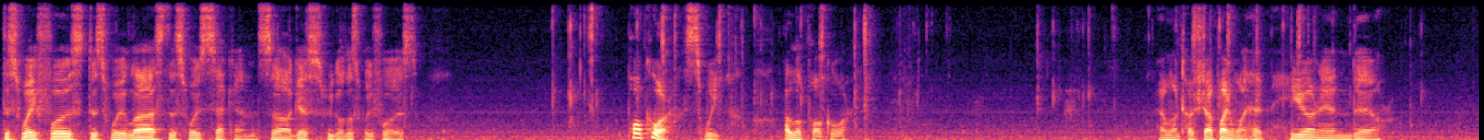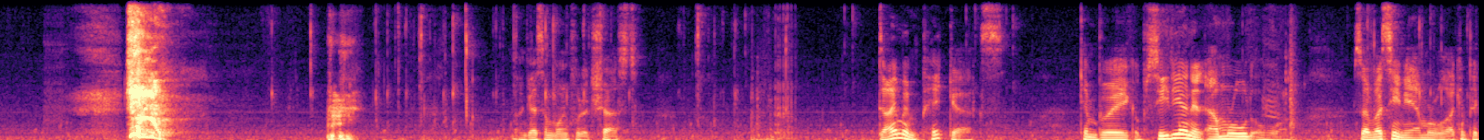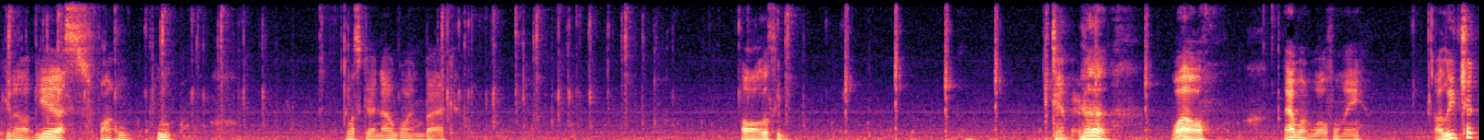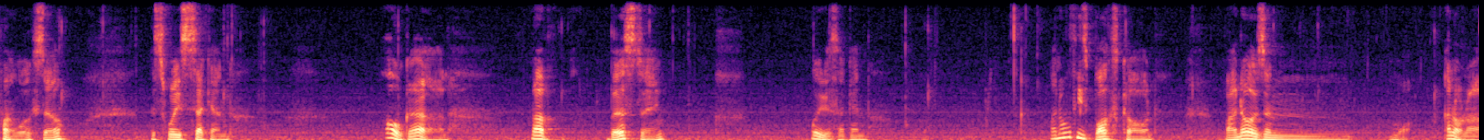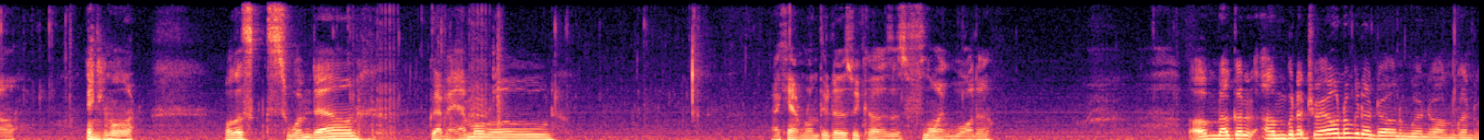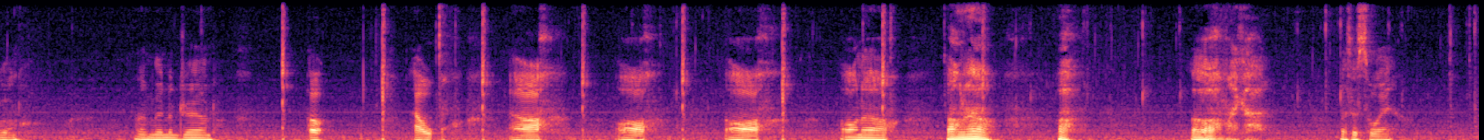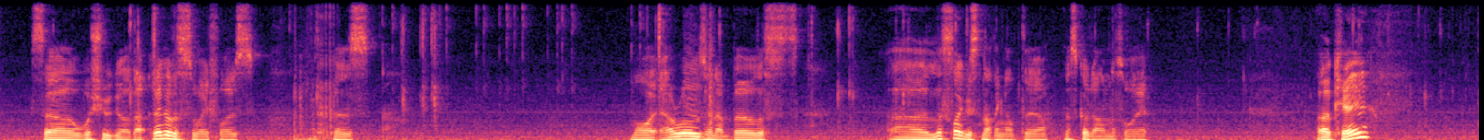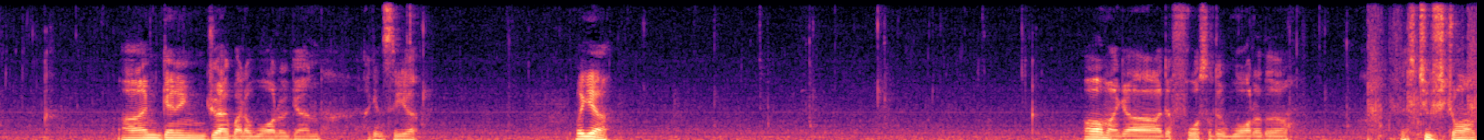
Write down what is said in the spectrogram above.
This way first, this way last, this way second. So I guess we go this way first. Parkour. Sweet. I love parkour. I want to touch that, want to hit here and there. I guess I'm going for the chest. Diamond pickaxe can break obsidian and emerald ore. So if I see any emerald, I can pick it up. Yes, fine. Ooh, ooh. That's good. Now I'm going back. Oh, let's get. Damn it. well, that went well for me. Leave checkpoint works though. This way second. Oh god. Not this thing. Wait a second. I know what these blocks called. I know it's in... Well, I don't know. Anymore. Well, let's swim down. Grab an emerald. I can't run through this because it's flowing water. I'm not gonna- I'm gonna drown, I'm gonna drown, I'm gonna drown, I'm gonna drown. I'm gonna drown. Oh. Ow. Ah. Oh. Oh. Oh no. Oh no. Oh. Oh my god. What's this way? So, where should we go? That, let's go this way first. Because... More arrows and a bow. Let's, uh, looks like there's nothing up there. Let's go down this way. Okay. I'm getting dragged by the water again. I can see it. But yeah. Oh my god, the force of the water though. It's too strong.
